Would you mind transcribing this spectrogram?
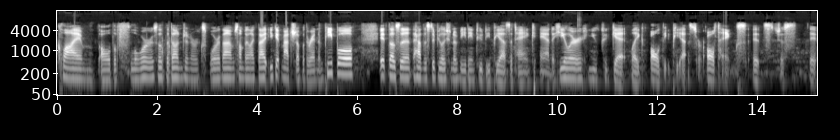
climb all the floors of the dungeon or explore them, something like that. You get matched up with random people. It doesn't have the stipulation of needing two DPS, a tank, and a healer. You could get like all DPS or all tanks. It's just it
